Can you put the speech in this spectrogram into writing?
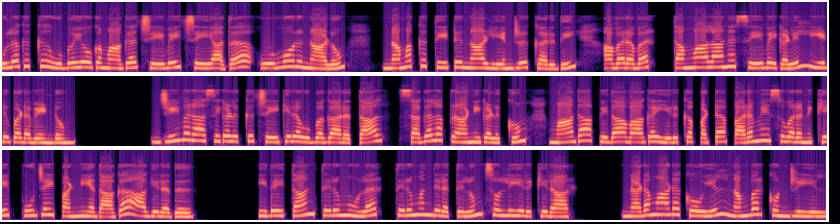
உலகுக்கு உபயோகமாக சேவை செய்யாத ஒவ்வொரு நாளும் நமக்கு தீட்டு நாள் என்று கருதி அவரவர் தம்மாலான சேவைகளில் ஈடுபட வேண்டும். ஜீவராசிகளுக்கு செய்கிற உபகாரத்தால் சகல பிராணிகளுக்கும் மாதா பிதாவாக இருக்கப்பட்ட பரமேசுவரனுக்கே பூஜை பண்ணியதாக ஆகிறது. இதைத்தான் திருமூலர் திருமந்திரத்திலும் சொல்லியிருக்கிறார். நடமாட கோயில் நம்பர் கொன்றியில்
